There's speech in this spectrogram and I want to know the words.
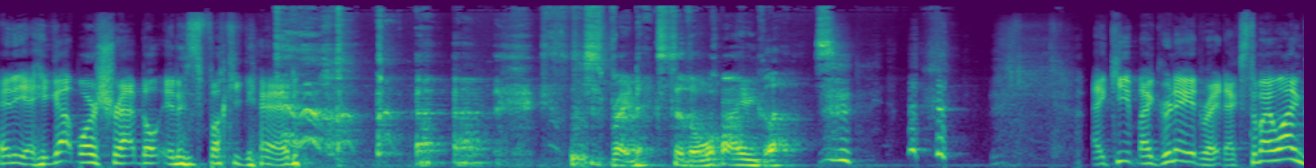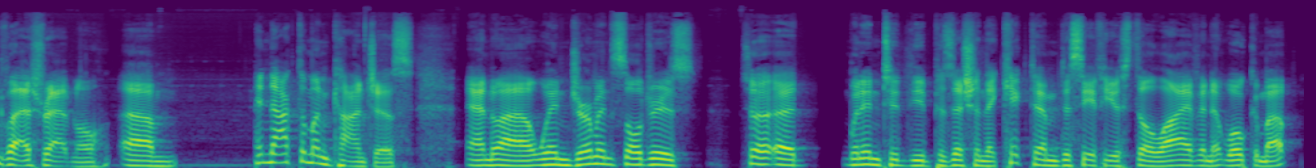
And yeah, he got more shrapnel in his fucking head. Just right next to the wine glass. I keep my grenade right next to my wine glass shrapnel. Um, it knocked him unconscious. And uh, when German soldiers uh, went into the position, they kicked him to see if he was still alive, and it woke him up.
